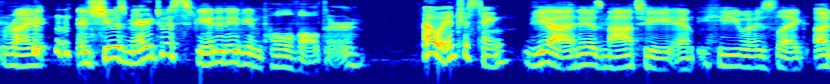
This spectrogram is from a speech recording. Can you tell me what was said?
right? and she was married to a Scandinavian pole vaulter. Oh, interesting. Yeah, his name was Mati, and he was like a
